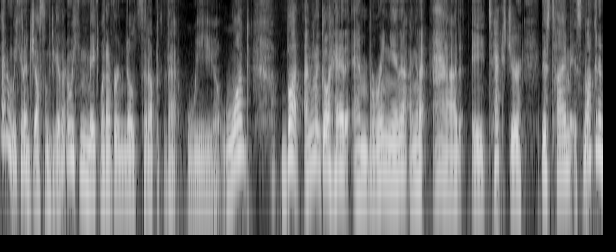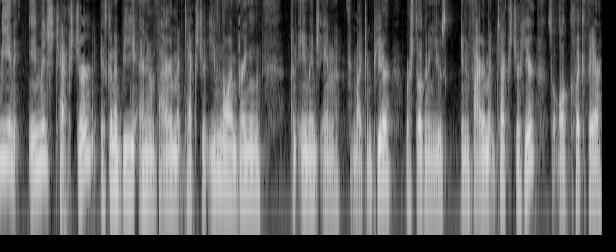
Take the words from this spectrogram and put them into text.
And we can adjust them together and we can make whatever node setup that we want. But I'm going to go ahead and bring in, I'm going to add a texture. This time it's not going to be an image texture. It's going to be an environment texture, even though I'm bringing an image in from my computer, we're still going to use environment texture here. So I'll click there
